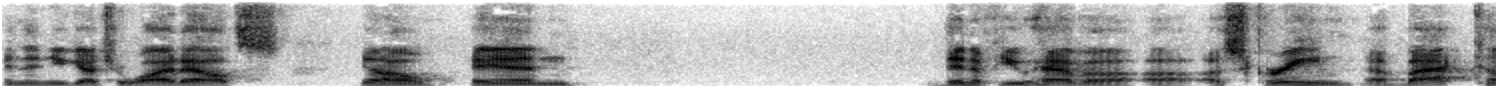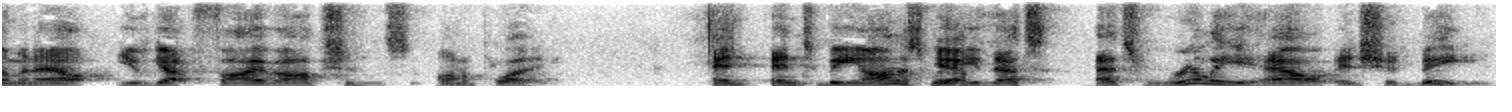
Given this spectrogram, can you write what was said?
And then you got your wideouts, you know, and then if you have a, a, a screen, a back coming out, you've got five options on a play. And, and to be honest with Yeah. you, that's, that's really how it should be.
